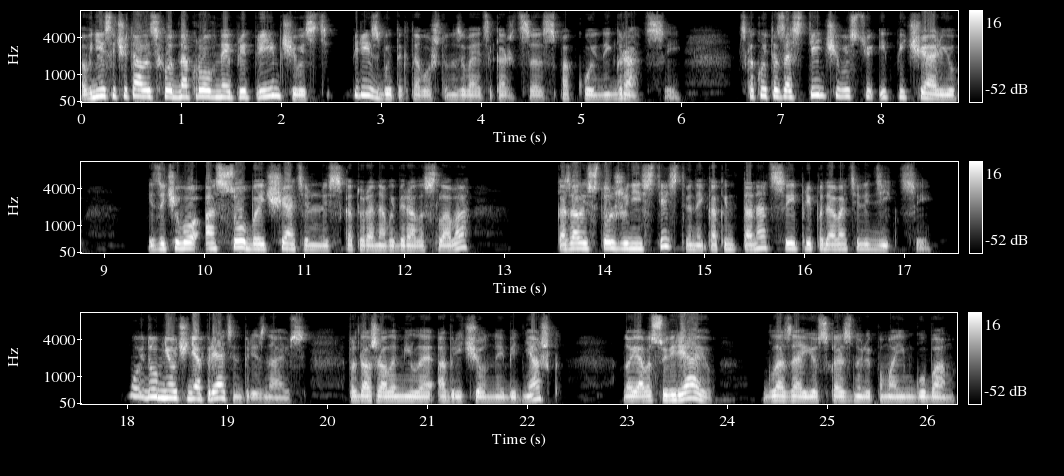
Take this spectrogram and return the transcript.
В ней сочеталась хладнокровная предприимчивость, переизбыток того, что называется, кажется, спокойной грацией, с какой-то застенчивостью и печалью, из-за чего особая тщательность, с которой она выбирала слова, казалась столь же неестественной, как интонации преподавателя дикции. Мой дом не очень опрятен, признаюсь, продолжала милая обречённая бедняжка, но я вас уверяю, глаза ее скользнули по моим губам.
